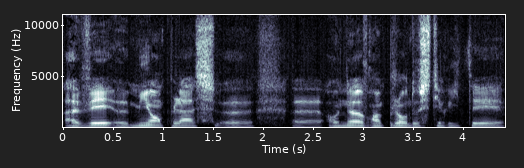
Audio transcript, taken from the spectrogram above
avait euh, mis en place euh, euh, en œuvre un plan d'austérité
